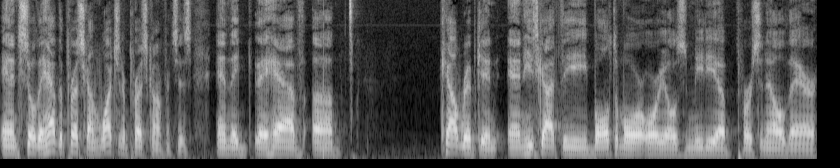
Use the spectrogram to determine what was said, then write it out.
And so they have the press con. I'm watching the press conferences, and they they have. Uh, Cal Ripken, and he's got the Baltimore Orioles media personnel there,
